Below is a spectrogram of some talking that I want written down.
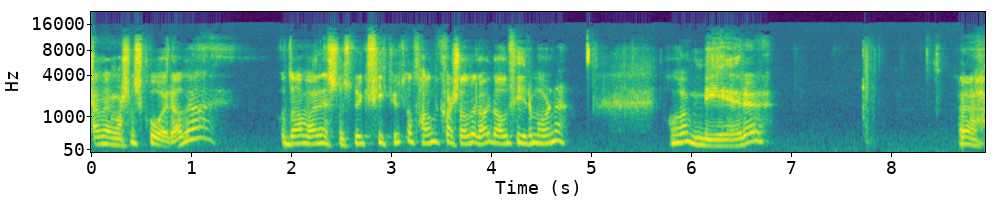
ja. Hvem var det som skåra det? Og da var det nesten som du ikke fikk ut at han kanskje hadde lagd alle fire målene. Han var mer øh,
